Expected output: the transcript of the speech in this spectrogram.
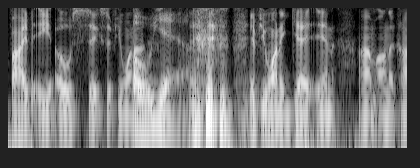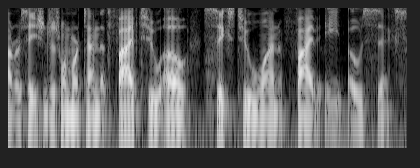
5806 if you want to oh yeah. if you want to get in um, on the conversation. Just one more time, that's 520 621 5806.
